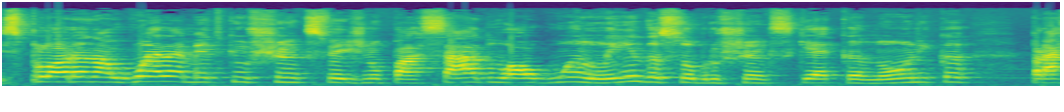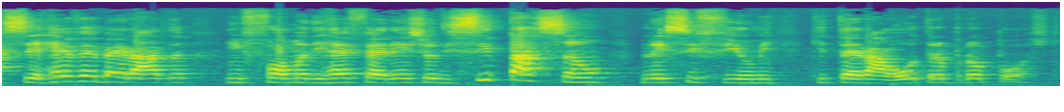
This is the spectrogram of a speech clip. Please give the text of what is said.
explorando algum elemento que o Shanks fez no passado, ou alguma lenda sobre o Shanks que é canônica, para ser reverberada em forma de referência ou de citação nesse filme que terá outra proposta.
